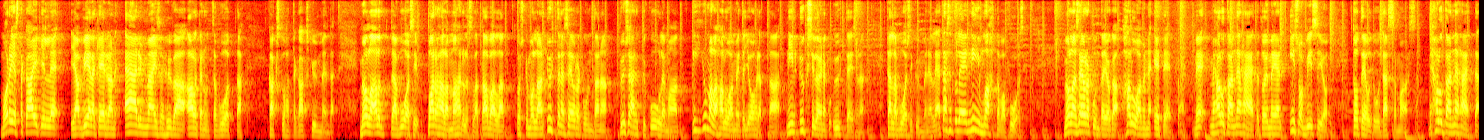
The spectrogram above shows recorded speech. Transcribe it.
Morjesta kaikille ja vielä kerran äärimmäisen hyvää alkanutta vuotta 2020. Me ollaan aloitettu tämä vuosi parhaalla mahdollisella tavalla, koska me ollaan yhtenä seurakuntana pysähdytty kuulemaan, mihin Jumala haluaa meitä johdattaa niin yksilöinä kuin yhteisönä tällä vuosikymmenellä. Ja tässä tulee niin mahtava vuosi. Me ollaan seurakunta, joka haluaa mennä eteenpäin. Me, me halutaan nähdä, että toi meidän iso visio toteutuu tässä maassa. Me halutaan nähdä, että,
